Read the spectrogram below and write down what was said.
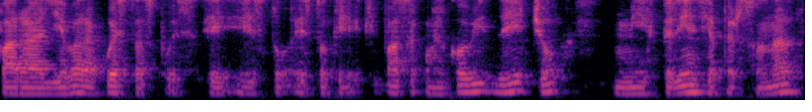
para llevar a cuestas pues e, esto, esto que, pasa con el COVID. De hecho, mi experiencia personal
